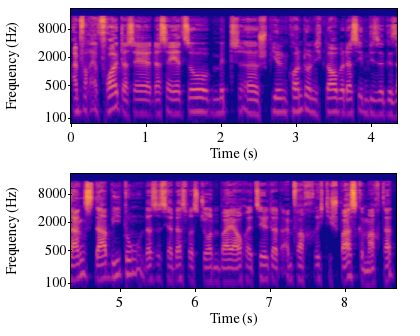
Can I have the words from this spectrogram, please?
einfach erfreut, dass er, dass er jetzt so mitspielen äh, konnte. Und ich glaube, dass ihm diese Gesangsdarbietung, und das ist ja das, was Jordan Bayer auch erzählt hat, einfach richtig Spaß gemacht hat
